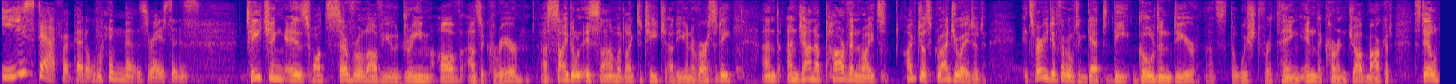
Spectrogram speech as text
East Africa to win those races. Teaching is what several of you dream of as a career. Asaidul Islam would like to teach at a university, and Anjana Parvin writes, I've just graduated. It's very difficult to get the golden deer, that's the wished for thing, in the current job market. Still,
